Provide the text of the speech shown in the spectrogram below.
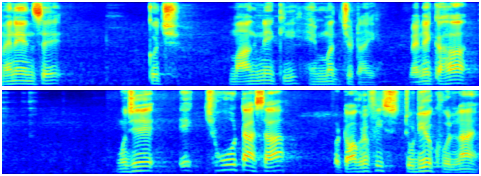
मैंने इनसे कुछ मांगने की हिम्मत जुटाई। मैंने कहा, मुझे एक छोटा सा फोटोग्राफी स्टूडियो खोलना है।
